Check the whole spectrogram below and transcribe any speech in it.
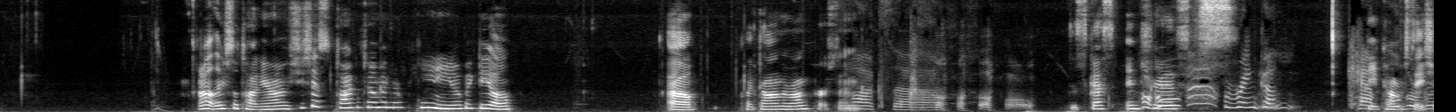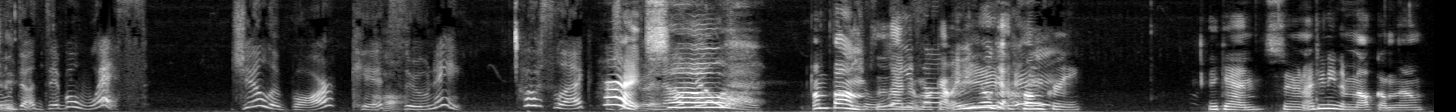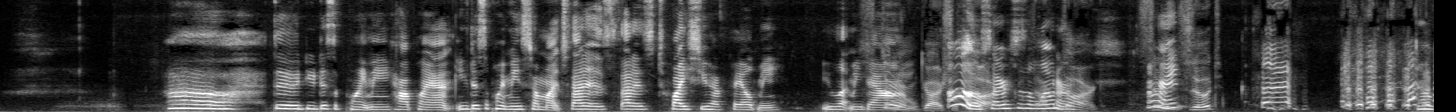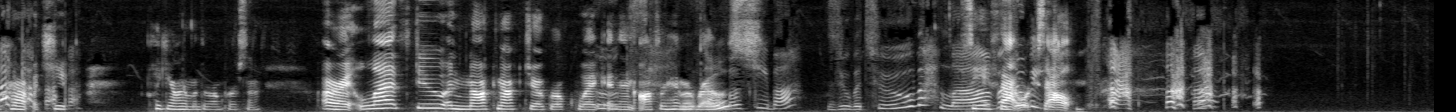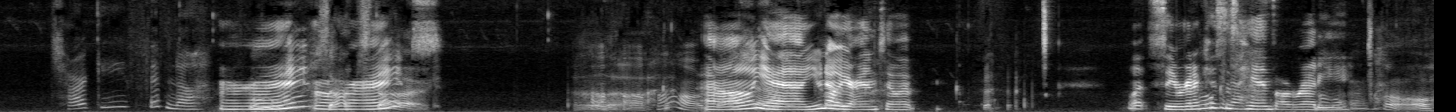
Oh, they're still talking. Oh, she's just talking to him in her bikini. No big deal. Oh, clicked on the wrong person. Discuss interests. Deep conversation. Jillabar Kitsuni. Huslek. Alright, so I'm bummed that that didn't work out. Maybe he'll get hungry again soon. I do need to milk him though. Oh, dude, you disappoint me, cowplant. You disappoint me so much. That is that is twice you have failed me. You let me down. Oh, Cyrus is a loner. Alright. Oh crap, I keep clicking on him with the wrong person. Alright, let's do a knock knock joke real quick and then offer him a rose. See if that works out. Alright, alright. Oh yeah, you know you're into it. Let's see, we're gonna kiss his hands already. Oh.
